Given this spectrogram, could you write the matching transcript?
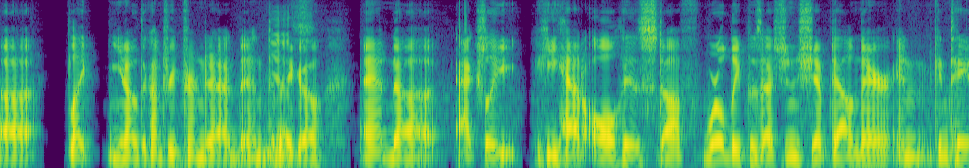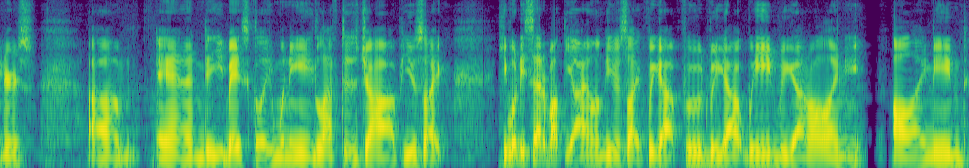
uh, like you know the country Trinidad and Yes. Tobago. And uh, actually, he had all his stuff, worldly possessions, shipped down there in containers. Um, and he basically, when he left his job, he was like, he what he said about the island. He was like, "We got food, we got weed, we got all I need, all I need."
